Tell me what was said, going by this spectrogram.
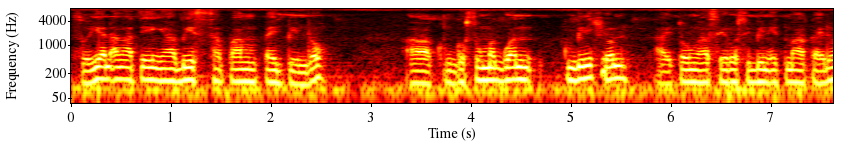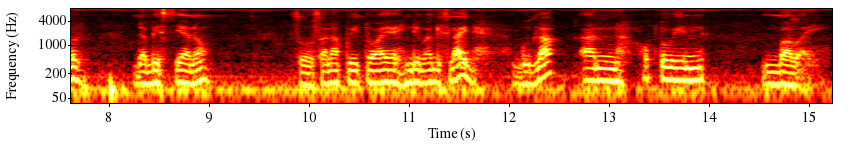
So yan ang ating uh, base sa pang 5 pin bro. Uh, kung gustong mag one combination uh, itong uh, 078 mga kaidol the best yan no? So sana po ito ay hindi mag slide good luck and hope to win. Bye bye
